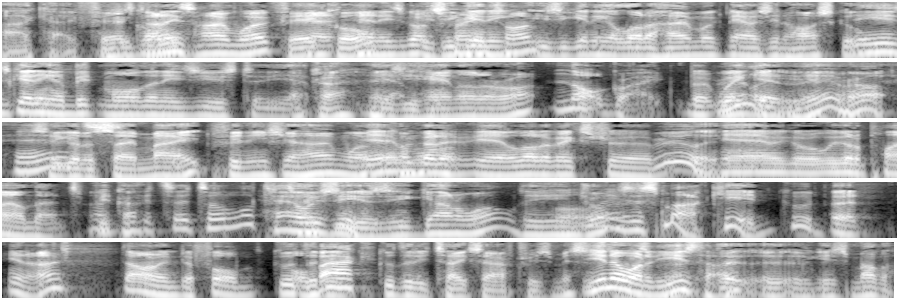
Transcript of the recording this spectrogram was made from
Okay, fair He's call. done his homework Fair and- call. and he's got is he screen getting, time. Is he getting a lot of homework now? He's in high school. He is getting a bit more than he's used to. Yeah. okay. Yeah. Is he handling it all right? Not great, but we're Really? getting there. Yeah, right. Yeah, so you got to say, mate, finish your homework. Yeah, we've got a, yeah, a lot of extra. Really? Yeah, we got we got to play on that. It's, bit, Okay. it's it's a lot. To How is he? in. Is he going well? Do you Well, enjoy he's it? a smart kid. Good, but you know, don't want him to fall, Good fall that, back. he, good that he takes after his missus. You know what it is, though? Uh, his mother.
